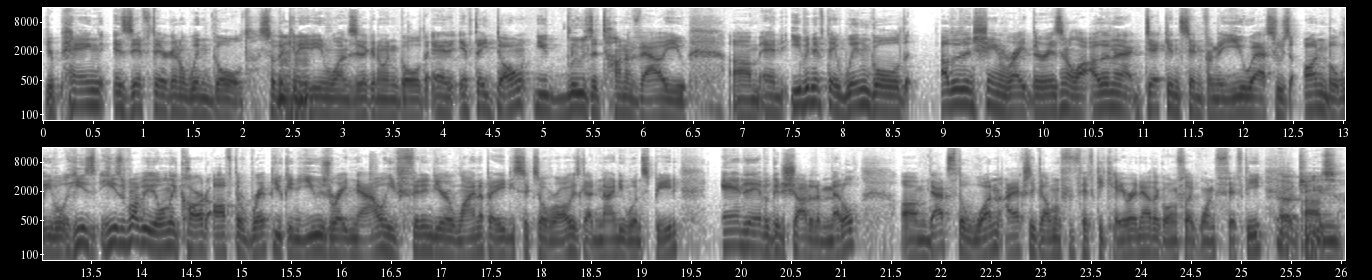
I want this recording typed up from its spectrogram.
you're paying as if they're going to win gold so the canadian ones they're going to win gold and if they don't you lose a ton of value um, and even if they win gold other than Shane Wright, there isn't a lot. Other than that Dickinson from the U.S., who's unbelievable. He's he's probably the only card off the rip you can use right now. He'd fit into your lineup at 86 overall. He's got 91 speed, and they have a good shot at a medal. Um, that's the one. I actually got one for 50k right now. They're going for like 150. Oh, jeez. Um,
